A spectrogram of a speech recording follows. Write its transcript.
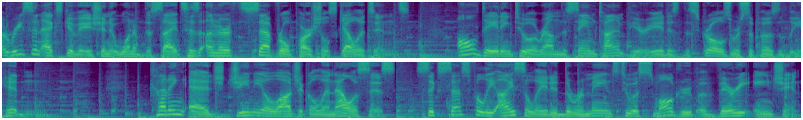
A recent excavation at one of the sites has unearthed several partial skeletons, all dating to around the same time period as the scrolls were supposedly hidden. Cutting-edge genealogical analysis successfully isolated the remains to a small group of very ancient,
